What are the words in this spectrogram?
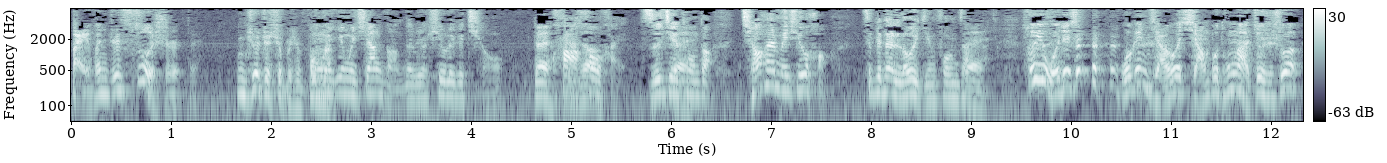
百分之四十。对，你说这是不是疯了？因为因为香港那边修了一个桥，对跨后海直接通道，桥还没修好，这边的楼已经封对涨了。所以我就是，我跟你讲，我想不通啊，就是说，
